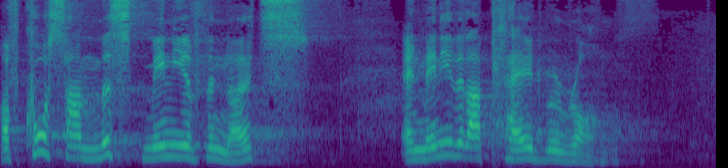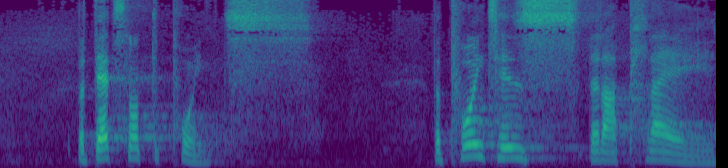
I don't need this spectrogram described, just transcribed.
Of course, I missed many of the notes, and many that I played were wrong. But that's not the point. The point is that I played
